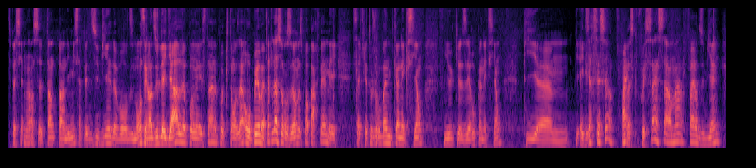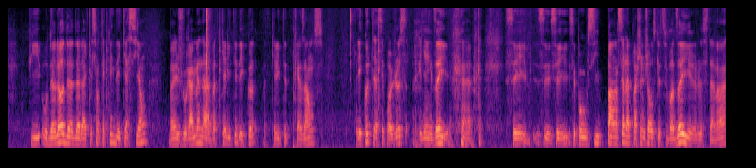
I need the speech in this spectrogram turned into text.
spécialement en ce temps de pandémie, ça fait du bien de voir du monde. C'est rendu légal là, pour l'instant, profitons-en. Au pire, ben, faites-le sur Zoom, c'est pas parfait, mais ça crée toujours bien une connexion, mieux que zéro connexion. Puis, euh, puis exercez ça, Ouais. parce que vous pouvez sincèrement faire du bien. Puis au-delà de, de la question technique des questions, ben, je vous ramène à votre qualité d'écoute, votre qualité de présence. L'écoute, là, c'est pas juste rien dire. c'est, c'est, c'est, c'est pas aussi penser à la prochaine chose que tu vas dire, justement.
